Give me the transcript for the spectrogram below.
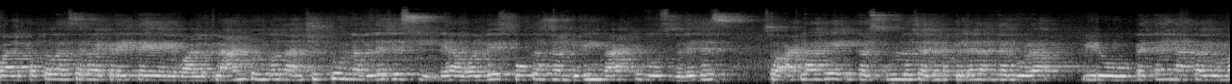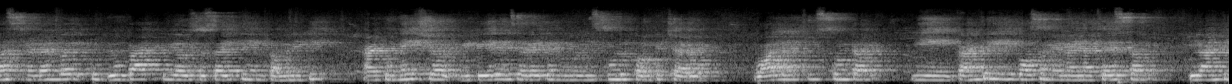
వాళ్ళు కొత్త వలసలో ఎక్కడైతే వాళ్ళ ప్లాంట్ ఉందో దాని చుట్టూ ఉన్న విలేజెస్కి they have always focused on giving back to those villages so అట్లాగే ఇక్కడ స్కూల్లో చదివిన పిల్లలందరూ కూడా మీరు పెద్ద అయినాక you must remember to give back to your society and community and to make sure మీ పేరెంట్స్ ఎవరైతే మిమ్మల్ని స్కూల్కి పంపించారో వాళ్ళని చూసుకుంటాం. మీ కంట్రీ కోసం ఏమైనా చేస్తాం ఇలాంటి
